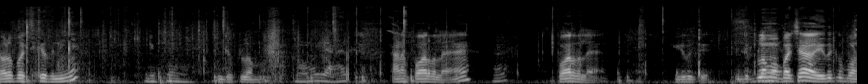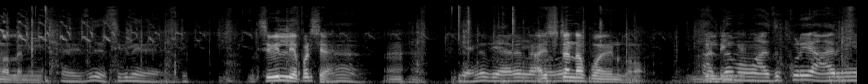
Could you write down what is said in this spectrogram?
எவ்வளோ படிச்சுக்கிறது நீங்கள் டிப்ளமோ டிப்ளமோ ஆனால் போகிறதில்ல போகிறதில்ல இதுக்கு. டிப்ளமோ படிச்சா இதுக்கு போனோம்ல நீங்கள் இது சிவில் டிப் சிவில் படிச்சா. எங்க வேலை இல்லை அசிஸ்டண்டாக போயிருக்கணும். மாமா அது கூட யாருமே.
